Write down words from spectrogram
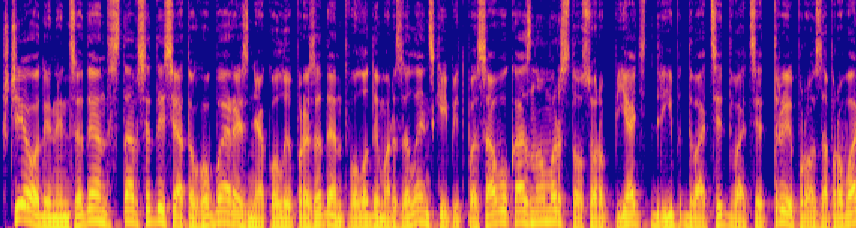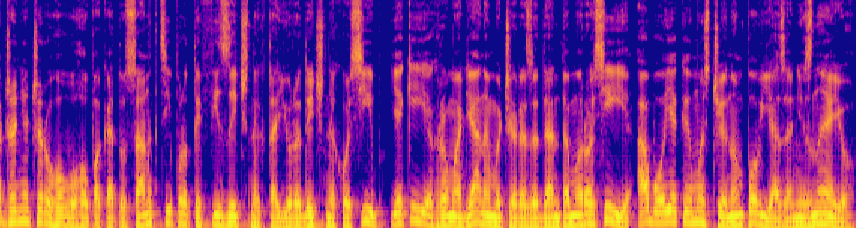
Ще один інцидент стався 10 березня, коли президент Володимир Зеленський підписав указ номер 145 дріб 2023 про запровадження чергового пакету санкцій проти фізичних та юридичних осіб, які є громадянами чи резидентами Росії або якимось чином пов'язані з нею.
